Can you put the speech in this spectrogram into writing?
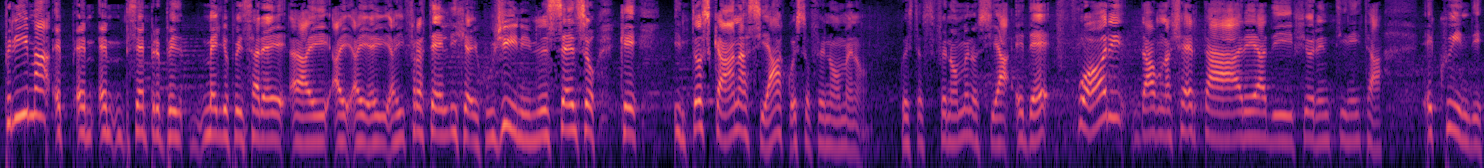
prima è, è, è sempre pe- meglio pensare ai, ai, ai, ai fratelli che ai cugini, nel senso che in Toscana si ha questo fenomeno questo fenomeno si ha ed è fuori da una certa area di fiorentinità e quindi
